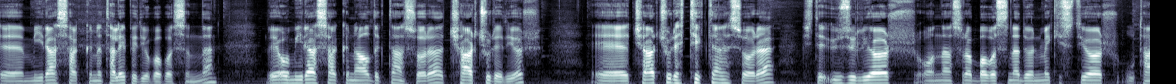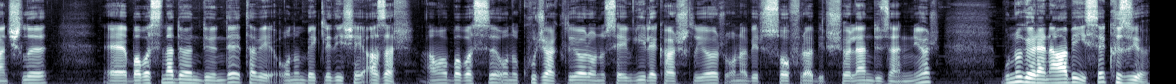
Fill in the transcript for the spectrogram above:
e, miras hakkını talep ediyor babasından ve o miras hakkını aldıktan sonra çarçur ediyor. E, çarçur ettikten sonra işte üzülüyor, ondan sonra babasına dönmek istiyor, utançlı. Ee, babasına döndüğünde tabii onun beklediği şey azar. Ama babası onu kucaklıyor, onu sevgiyle karşılıyor, ona bir sofra, bir şölen düzenliyor. Bunu gören abi ise kızıyor.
